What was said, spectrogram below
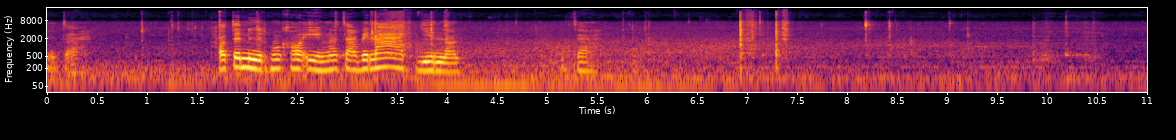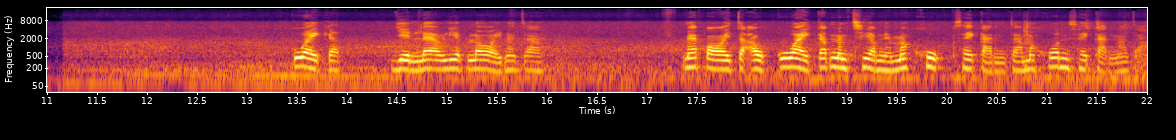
นี่จ้ะเขาจะหนืดของเขาเองเนาะจ้ะเวลาเย็นแล้วจ้ะ กล้วยกับเย็นแล้วเรียบร้อยนะจ๊ะแม่ปอยจะเอากล้วยกับน้ำเชื่อมเนี่ยมาคลุกใส่กันจะมาข้นใส่กันนะจ๊ะ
